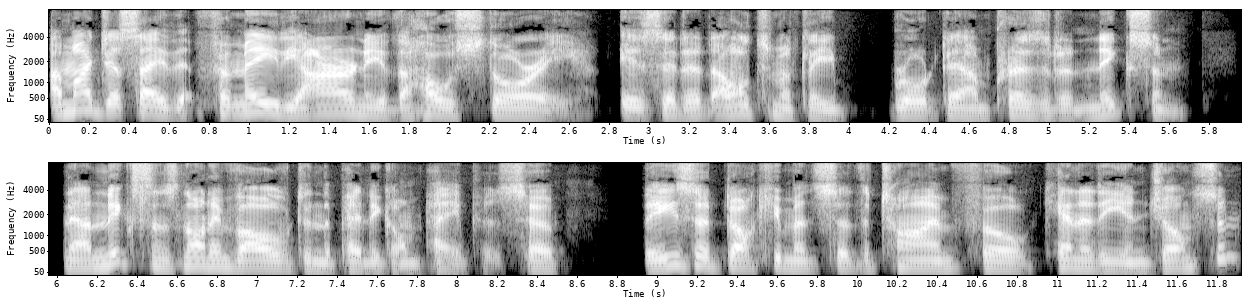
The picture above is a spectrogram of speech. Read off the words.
I might just say that for me, the irony of the whole story is that it ultimately brought down President Nixon. Now, Nixon's not involved in the Pentagon Papers. So these are documents at the time for Kennedy and Johnson.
